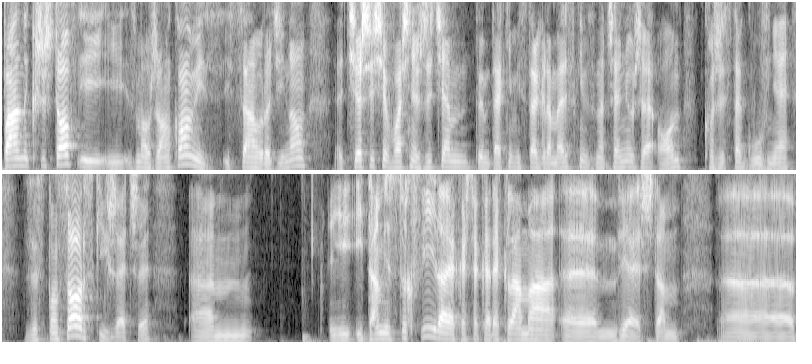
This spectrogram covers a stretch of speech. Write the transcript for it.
pan Krzysztof i, i z małżonką i z, i z, całą rodziną cieszy się właśnie życiem tym takim instagramerskim w znaczeniu, że on korzysta głównie ze sponsorskich rzeczy. Um, i, I tam jest co chwila jakaś taka reklama, um, wiesz, tam. E,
